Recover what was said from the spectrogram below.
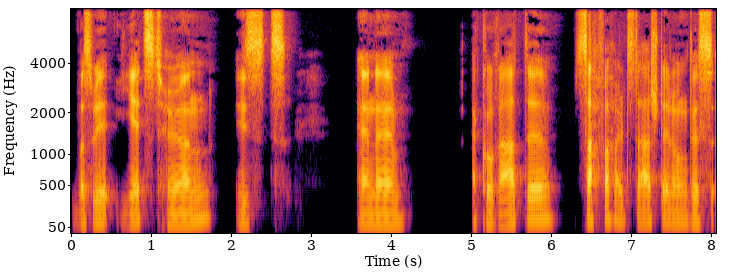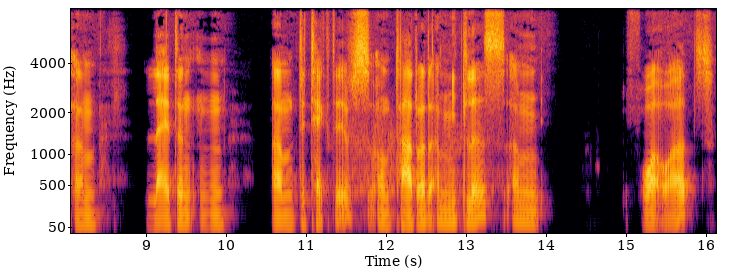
was wir jetzt hören, ist eine akkurate Sachverhaltsdarstellung des ähm, leitenden ähm, Detectives und Tatortermittlers ähm, vor Ort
